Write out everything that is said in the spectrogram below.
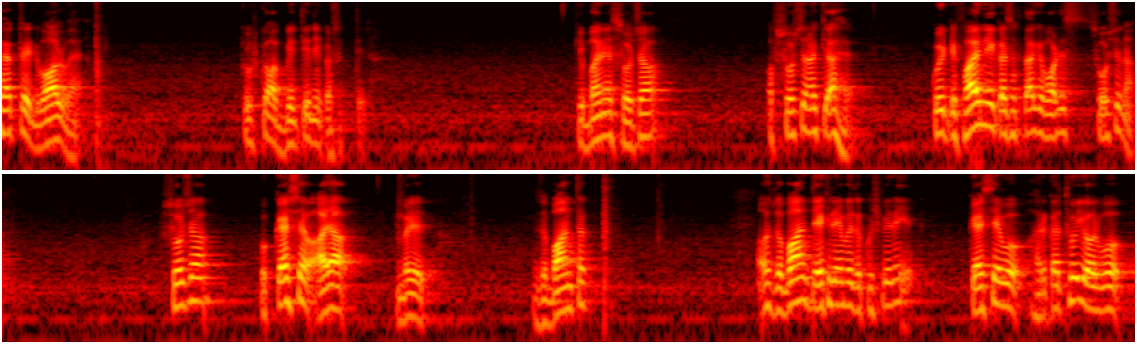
فیکٹر انوالو ہیں کہ اس کو آپ گنتی نہیں کر سکتے۔ کہ میں نے سوچا، اب سوچنا کیا ہے؟ کوئی ڈیفائن نہیں کر سکتا کہ واٹ از سوچنا۔ سوچا، وہ کیسے آیا میرے زبان تک؟ اور زبان دیکھنے میں تو کچھ بھی نہیں ہے۔ کیسے وہ حرکت ہوئی اور وہ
